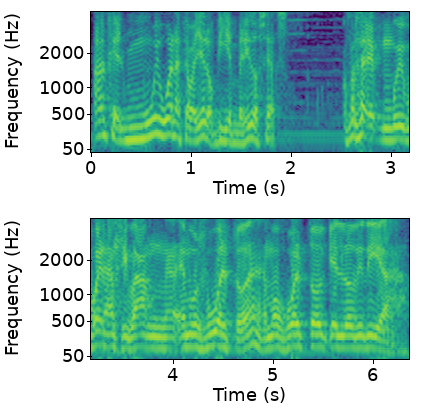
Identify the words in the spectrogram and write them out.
Ángel, muy buenas caballero, bienvenido seas. Hombre, muy buenas, Iván. Hemos vuelto, ¿eh? Hemos vuelto, ¿quién lo diría?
